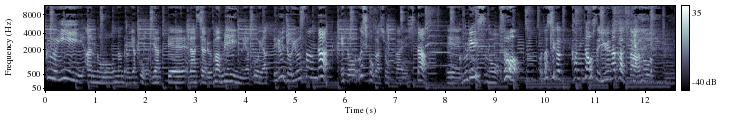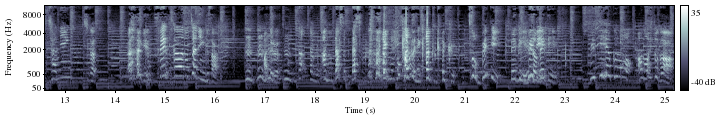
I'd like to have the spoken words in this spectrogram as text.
くいい、あの、なんだろう、役をやってらっしゃる、まあ、メインの役をやってる女優さんが、えっと、ウシコが紹介した、えーとグリースの。そう、私が噛み倒して言えなかったあのチャニン違うなんだっけストッカードのチャニングさんうん、うん、合ってる？うん、た、多分あの、出しとく、出しとく。はい、書くね、書く、書く。そうベティベティ、ベティベティ。ベティ役のあの人が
